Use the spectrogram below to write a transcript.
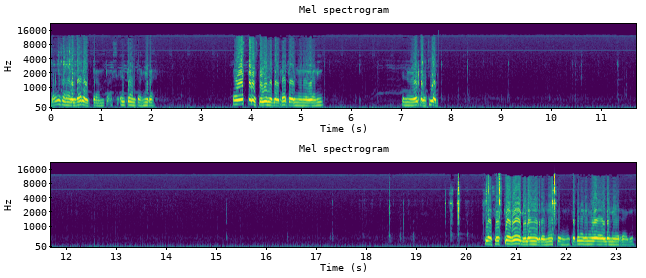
Vamos a, analizar el trampas. El trampas, mira. Todo esto lo estoy viendo todo el rato, él no me ve a mí. Él no me ve. Tío, si es que veo a kilómetros, macho. Qué pena que no vea el DMR aquí.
